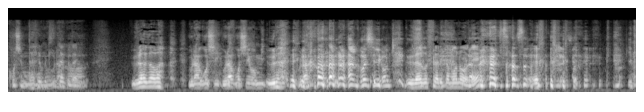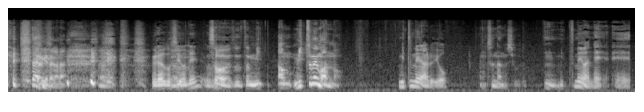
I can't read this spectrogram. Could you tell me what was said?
腰ももの裏側。裏側？裏越し裏越しを見裏裏裏越しを。聞裏ごしされたものをね。そうそう。そう。聞きたいわけだから、裏うん。ごしをね、うん。そうそうそうみあ三つ目もあんの。3つ目あるよ。そんなの仕事。うん3つ目はねえーうん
